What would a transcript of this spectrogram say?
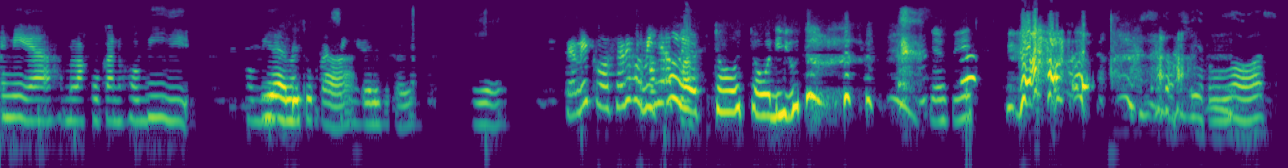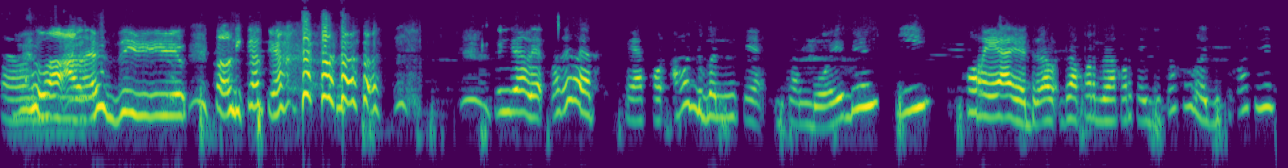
ini ya melakukan hobi hobi iya yang dia suka masing-masing ya. yang dia suka iya Sally, kalau Sally hobinya aku apa? lihat cowok-cowok di YouTube ya sih Astagfirullah, alazim. Tolong dikat ya. Enggak, lihat. Maksudnya lihat kayak aku demen kayak bukan boy band sih. Korea ya, dra- drakor-drakor kayak gitu aku lagi suka sih.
